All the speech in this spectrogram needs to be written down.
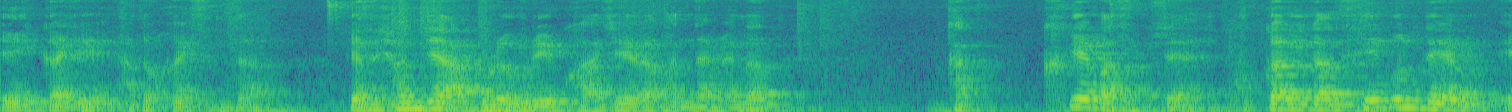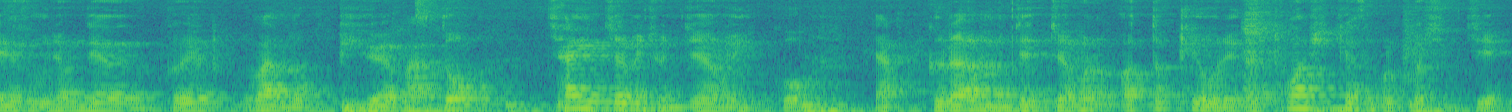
여기까지 하도록 하겠습니다. 그래서 현재 앞으로 우리 과제라고 한다면은 각 크게 봤을 때 국가기관 세 군데에서 운영되는 놓고 비교해 봐도 차이점이 존재하고 있고 약 그러한 문제점을 어떻게 우리가 통합시켜서 볼 것인지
